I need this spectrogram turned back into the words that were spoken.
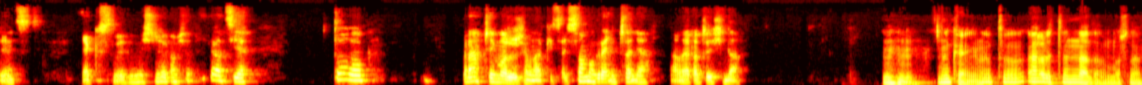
Więc jak sobie wymyślisz jakąś aplikację, to raczej możesz ją napisać. Są ograniczenia, ale raczej się da. Mhm, Okej, okay, no to, ale to nadal można.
